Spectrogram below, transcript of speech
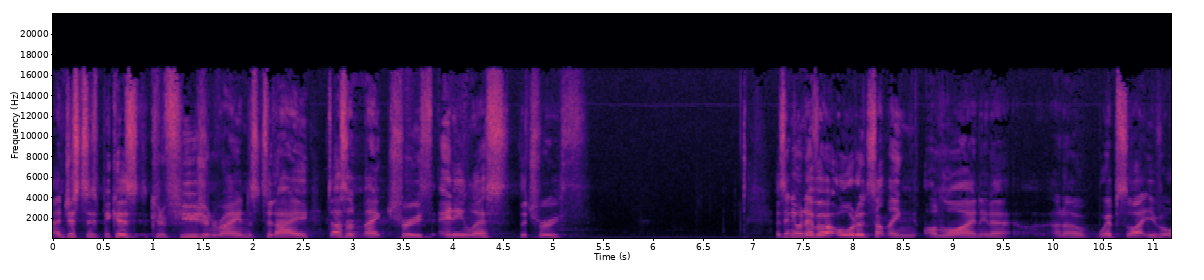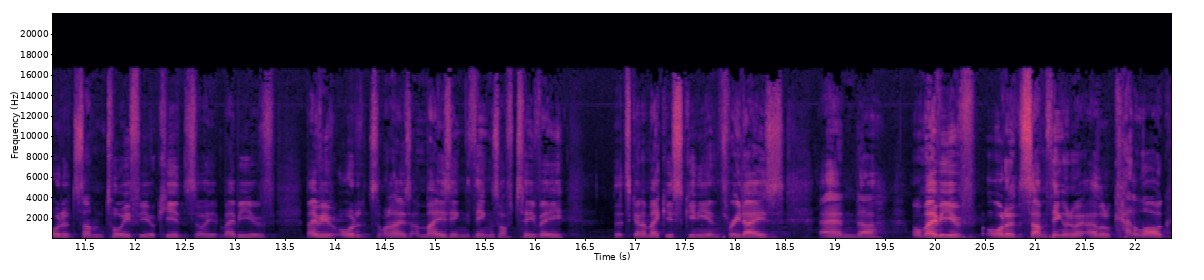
And just as because confusion reigns today doesn't make truth any less the truth. Has anyone ever ordered something online in a on a website you've ordered some toy for your kids, or maybe you've maybe you've ordered one of those amazing things off TV that's going to make you skinny in three days, and uh, or maybe you've ordered something on a, little catalogue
